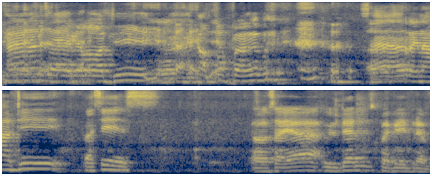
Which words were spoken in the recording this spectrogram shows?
kan saya melodi kapok banget saya Renaldi basis Kalau saya Wildan sebagai drum.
